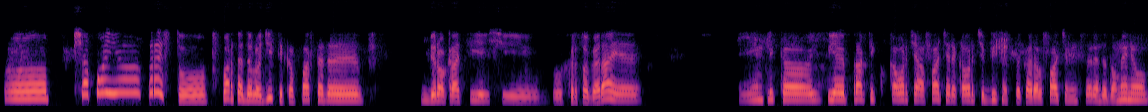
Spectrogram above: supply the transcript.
Uh, și apoi uh, restul, partea de logistică, partea de birocrație și hârțogăraie, implică, e practic ca orice afacere, ca orice business pe care îl facem, indiferent de domeniu,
